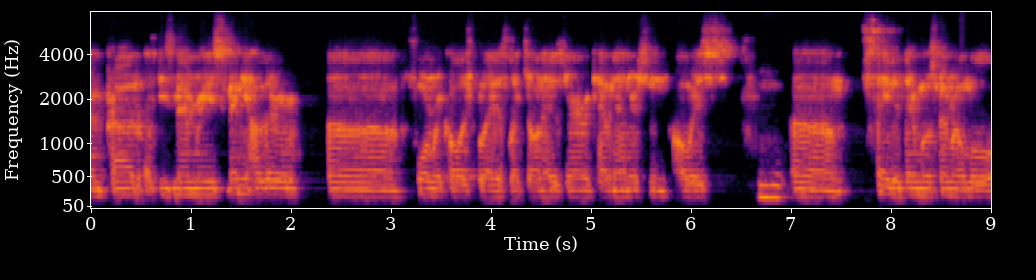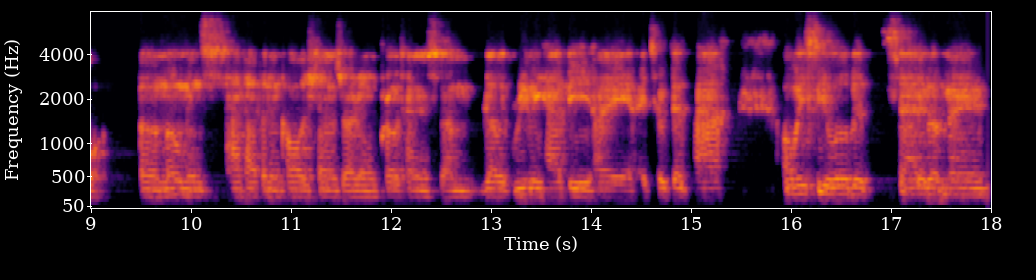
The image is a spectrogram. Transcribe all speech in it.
I'm proud of these memories. Many other uh, former college players like John Isner or Kevin Anderson always mm-hmm. um, say that their most memorable uh, moments have happened in college tennis rather than pro tennis. I'm really, really happy I, I took that path. Obviously, a little bit sad about my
